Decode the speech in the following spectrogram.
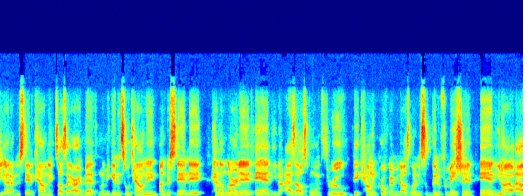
you gotta understand accounting. So I was like, all right, bet, let me get into accounting, understand it, kind of learn it. And, you know, as I was going through the accounting program, you know, I was learning some good information. And, you know, I, I,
